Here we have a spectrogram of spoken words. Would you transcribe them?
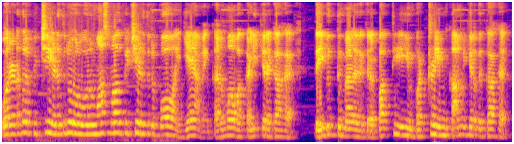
ஒரு இடத்துல பிச்சை எடுத்துட்டு ஒரு ஒரு மாசமாவது பிச்சை எடுத்துட்டு போவான். ஏன்? அவன் கர்மாவை கழிக்கிறதுக்காக தெய்வத்து மேல இருக்கிற பக்தியையும் பற்றையும் காமிக்கிறதுக்காக.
